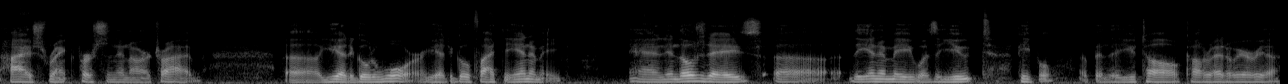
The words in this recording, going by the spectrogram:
highest ranked person in our tribe. Uh, you had to go to war. You had to go fight the enemy. And in those days, uh, the enemy was the Ute people up in the Utah, Colorado area,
